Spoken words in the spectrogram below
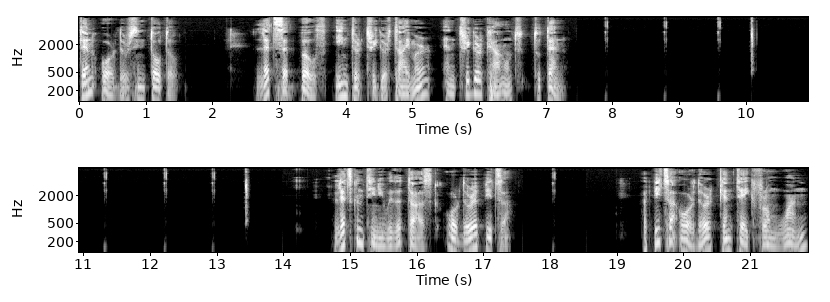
10 orders in total. Let's set both inter-trigger timer and trigger count to 10. Let's continue with the task Order a pizza. A pizza order can take from 1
